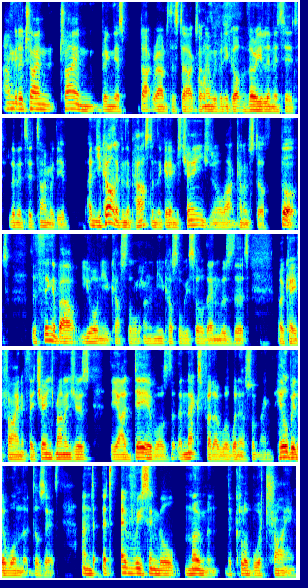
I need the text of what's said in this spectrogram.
I'm going to try and try and bring this back round to the start because I know we've only got very limited limited time with you, and you can't live in the past, and the game's changed and all that kind of stuff. But the thing about your Newcastle and the Newcastle we saw then was that okay, fine, if they change managers, the idea was that the next fellow will win us something. He'll be the one that does it. And at every single moment, the club were trying.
